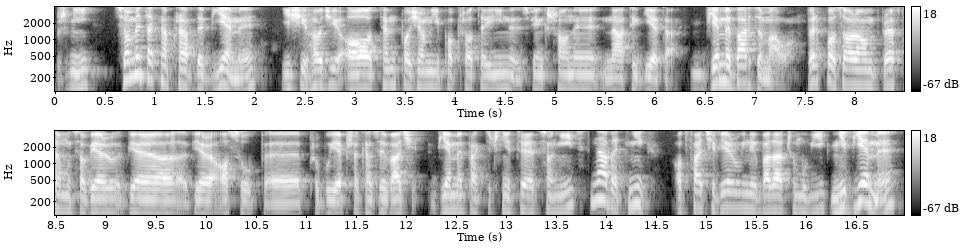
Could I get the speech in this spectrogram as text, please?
brzmi, co my tak naprawdę wiemy, jeśli chodzi o ten poziom lipoprotein zwiększony na tych dietach. Wiemy bardzo mało. Wbrew pozorom, wbrew temu, co wiele, wiele, wiele osób e, próbuje przekazywać, wiemy praktycznie tyle, co nic. Nawet nikt, otwarcie wielu innych badaczy mówi, nie wiemy,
